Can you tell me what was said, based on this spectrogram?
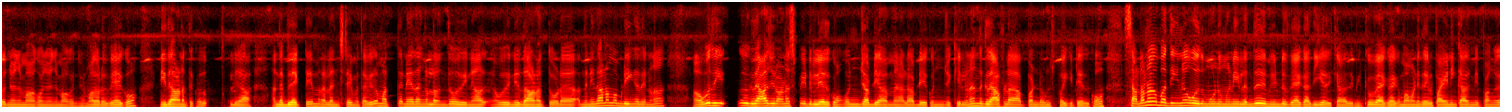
கொஞ்சம் கொஞ்சமாக கொஞ்சம் கொஞ்சமாக கொஞ்சம் கொஞ்சமாக அதோட வேகம் நிதானத்துக்கு வரும் இல்லையா? அந்த பிரேக் டைம் அந்த லஞ்ச் டைமை தவிர மற்ற நேரங்களில் வந்து ஒரு நிதா ஒரு நிதானத்தோட அந்த நிதானம் அப்படிங்கிறது என்னென்னா ஒரு கிராஜுவலான ஸ்பீடிலே இருக்கும். கொஞ்சம் அப்படியே மேலே அப்படியே கொஞ்சம் கீழே இந்த கிராஃபில் அப் அண்ட் டவுன்ஸ் போய்கிட்டே இருக்கும். சடனாக பார்த்தீங்கன்னா ஒரு மூணு மணிலேருந்து மீண்டும் வேகம் அதிகரிக்க ஆரம்பிக்கும். வேக வேகமாக மனிதர்கள் பயணிக்க ஆரம்பிப்பாங்க.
